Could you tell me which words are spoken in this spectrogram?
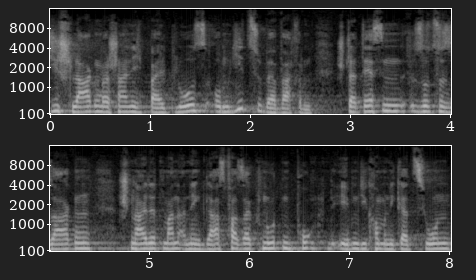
die schlagen wahrscheinlich bald los, um die zu überwachen. Stattdessen sozusagen schneidet man an den Glasfaserknotenpunkten eben die Kommunikation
